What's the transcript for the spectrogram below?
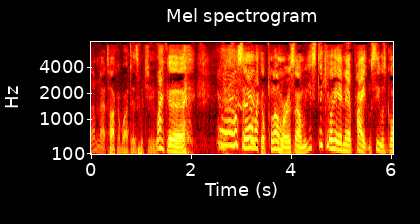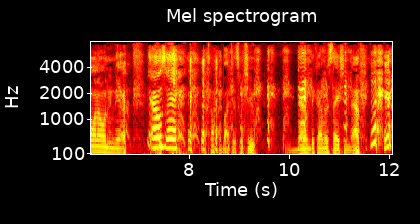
I'm not talking about this with you. Like a, you know what I'm saying? Like a plumber or something. You stick your head in that pipe and see what's going on in there. You know what I'm saying? I'm not talking about this with you. Down the conversation now. I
